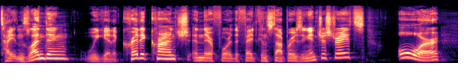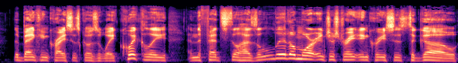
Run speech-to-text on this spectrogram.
tightens lending, we get a credit crunch, and therefore the Fed can stop raising interest rates, or the banking crisis goes away quickly and the Fed still has a little more interest rate increases to go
